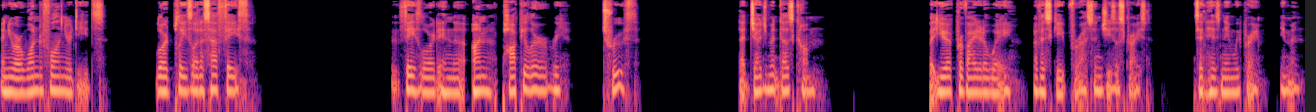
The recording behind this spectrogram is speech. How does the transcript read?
and you are wonderful in your deeds. Lord, please let us have faith. Faith, Lord, in the unpopular re- truth that judgment does come, but you have provided a way of escape for us in Jesus Christ. It's in His name we pray. Amen.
